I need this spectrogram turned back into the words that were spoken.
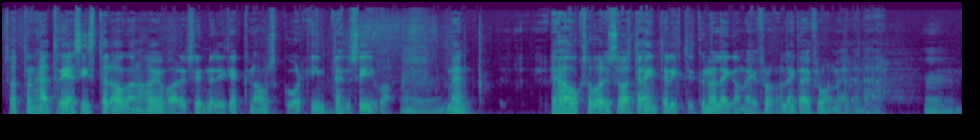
Så att de här tre sista dagarna har ju varit synnerligen Knausgård-intensiva. Mm. Men det har också varit så att jag inte riktigt kunnat lägga, mig ifrån, lägga ifrån mig den här. Mm.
